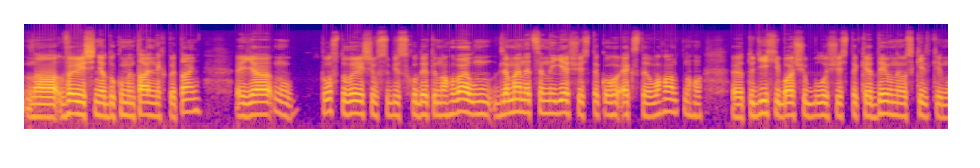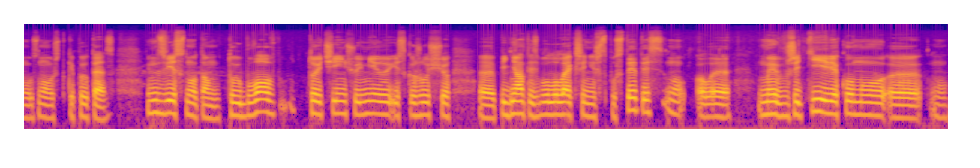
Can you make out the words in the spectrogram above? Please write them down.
на вирішення документальних питань, я ну, просто вирішив собі сходити на говерлу. Ну, Для мене це не є щось такого екстравагантного. Е, Тоді хіба що було щось таке дивне, оскільки, ну, знову ж таки, протез. Він, звісно, там турбував той чи іншою мірою, і скажу, що е, піднятись було легше, ніж спуститись. Ну, але ми в житті, в якому е, ну,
